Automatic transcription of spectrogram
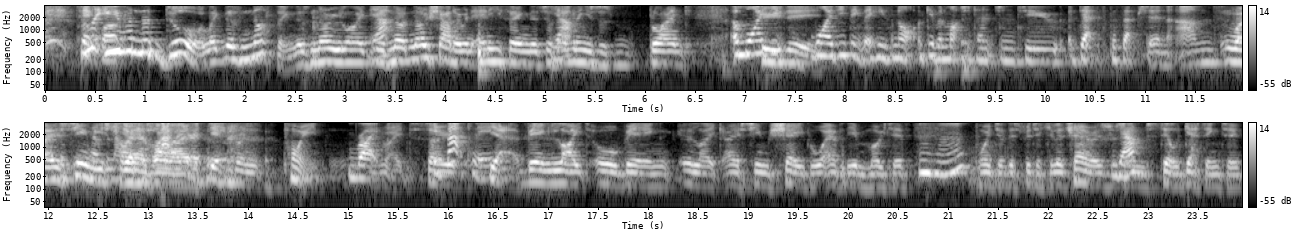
Tick even the door, like there's nothing. There's no like, Yeah. there's no no shadow in anything. There's just Yeah. everything is just blank. And why do 2D. you why do you think that he's not given much attention to depth perception and Well, I uh, assume he's trying to highlight a different point. Right. Right. So Exactly. Yeah, being light or being like I assume shape or whatever the motive Mhm. point of this particular chair is, which Yeah. I'm still getting to.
